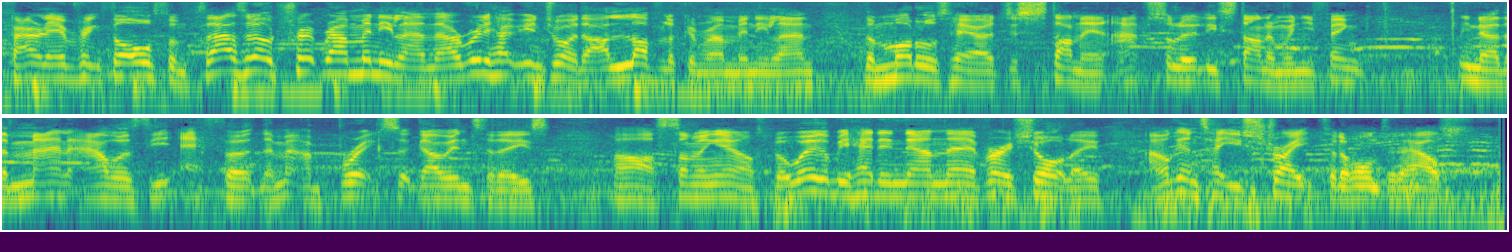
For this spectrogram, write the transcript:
Apparently everything's not awesome. So that was a little trip around Miniland there. I really hope you enjoyed that. I love looking around Miniland. The models here are just stunning, absolutely stunning. When you think, you know, the man hours, the effort, the amount of bricks that go into these, ah, something else. But we're gonna be heading down there very shortly and we're gonna take you straight to the haunted house.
